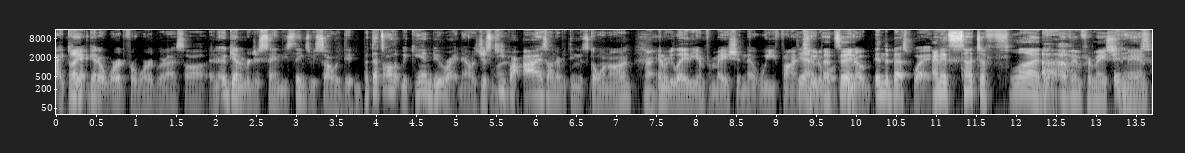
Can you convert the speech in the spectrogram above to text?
I can't Like- get it word for word what I saw. And again, we're just saying these things we saw we did, but that's all that we can do right now is just keep Right. our eyes on everything that's going on Right. and relay the information that we find Yeah, suitable. that's You know, in the best way. And it's such a flood Uh, of information, man. is.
